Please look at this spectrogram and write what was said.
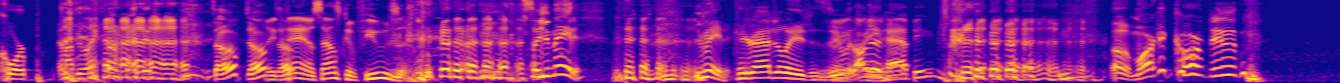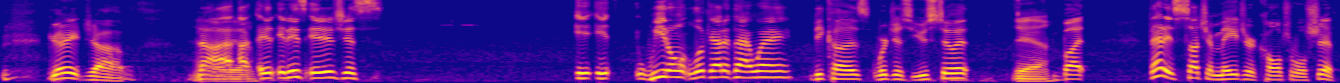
corp, and I'd be like, "Dope, dope, Like, dope." damn, sounds confusing. So you made it. you made it. Congratulations. Like, Other are you happy? Oh, Market Corp, dude. Great job. No, Hell I. I, it, it is. It is just. It, it. We don't look at it that way because we're just used to it. yeah. But that is such a major cultural shift,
